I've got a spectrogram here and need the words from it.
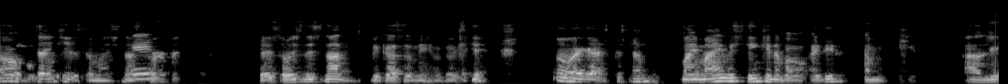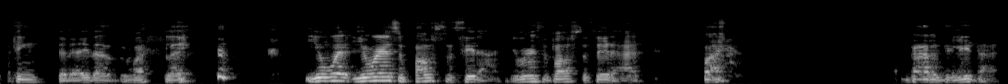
Oh, thank you so much. That's yes. perfect. Okay, so it's, it's not because of me. Okay. Oh my gosh, because I'm my mind is thinking about I did um a little thing today that was like you were you weren't supposed to say that. You weren't supposed to say that. But I gotta delete that.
